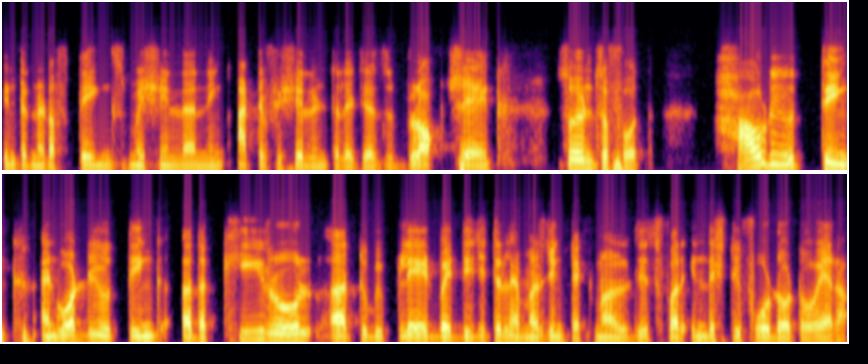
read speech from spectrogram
Internet of Things, machine learning, artificial intelligence, blockchain, so on and so forth how do you think and what do you think are the key role uh, to be played by digital emerging technologies for industry 4.0 era?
